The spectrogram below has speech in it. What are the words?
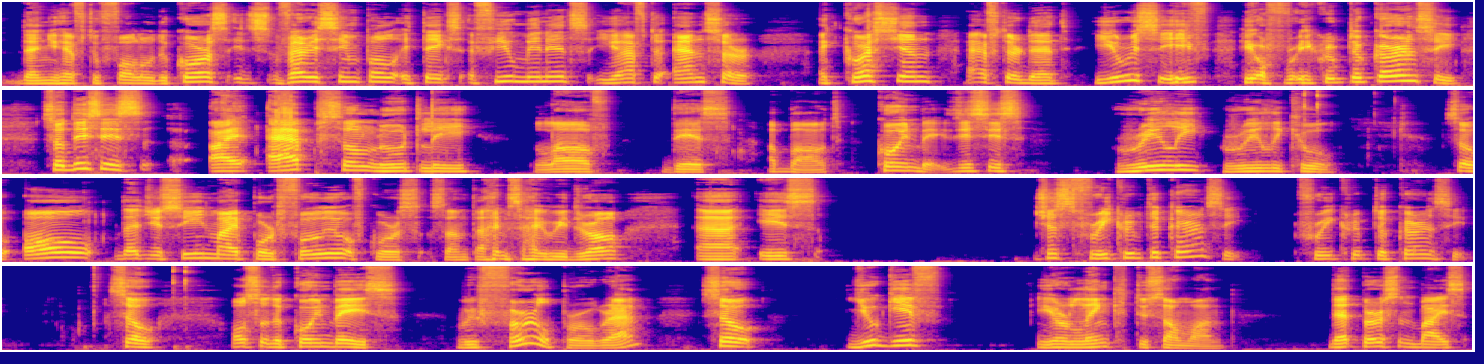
then you have to follow the course. It's very simple. It takes a few minutes. You have to answer a question. After that, you receive your free cryptocurrency. So this is, I absolutely love this about Coinbase. This is really, really cool. So all that you see in my portfolio, of course, sometimes I withdraw, uh, is just free cryptocurrency. Free cryptocurrency. So also the Coinbase referral program. So you give your link to someone. That person buys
